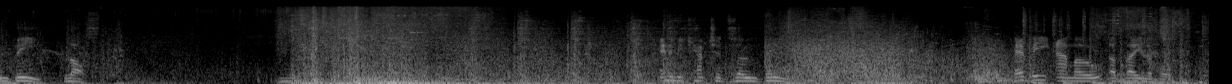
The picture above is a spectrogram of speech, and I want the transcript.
Zone B lost. Enemy captured Zone B. Heavy ammo available.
